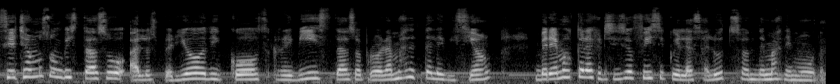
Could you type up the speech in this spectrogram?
Si echamos un vistazo a los periódicos, revistas o programas de televisión, veremos que el ejercicio físico y la salud son temas de moda.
